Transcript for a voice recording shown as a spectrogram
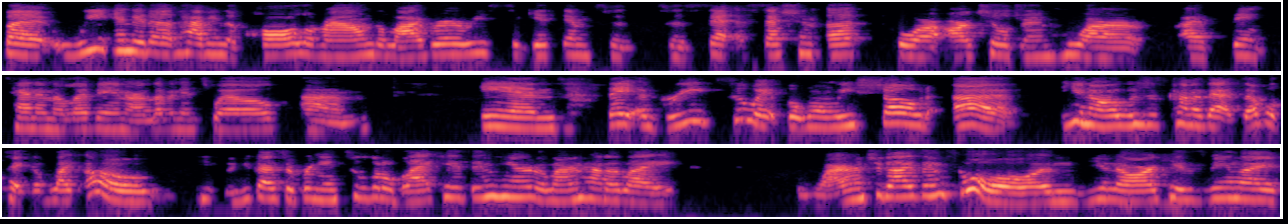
but we ended up having to call around the libraries to get them to, to set a session up for our children who are, I think, 10 and 11 or 11 and 12. Um, and they agreed to it. But when we showed up, you know, it was just kind of that double take of like, oh, you guys are bringing two little black kids in here to learn how to like, why aren't you guys in school? And you know, our kids being like,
